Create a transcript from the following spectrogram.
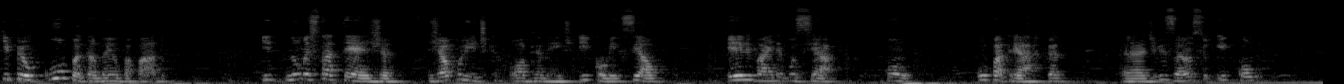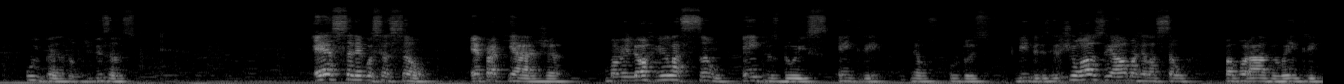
que preocupa também o papado. E numa estratégia geopolítica, obviamente, e comercial, ele vai negociar com o patriarca uh, de Bizâncio e com o imperador de Bizâncio. Essa negociação é para que haja uma melhor relação entre os dois, entre né, os, os dois líderes religiosos, e há uma relação favorável entre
